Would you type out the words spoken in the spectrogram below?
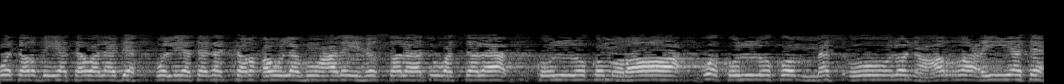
وتربية ولده وليتذكر قوله عليه الصلاة والسلام السلام كلكم راع وكلكم مسؤول عن رعيته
